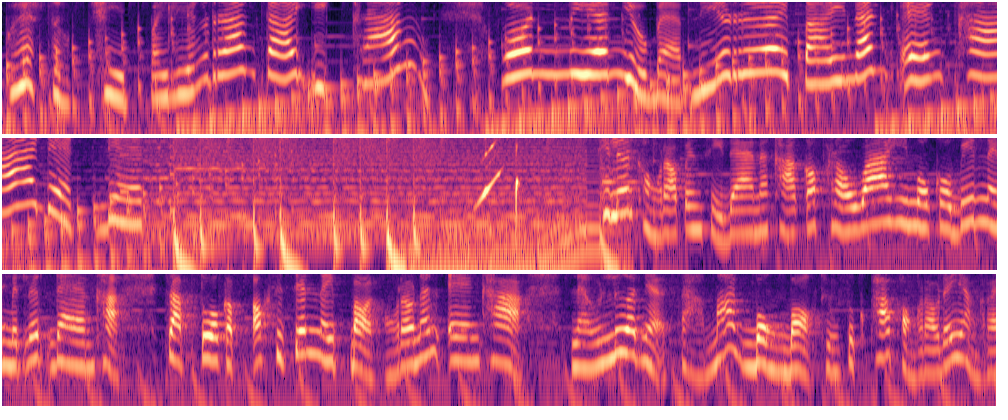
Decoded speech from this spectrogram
เพื่อสูบฉีดไปเลี้ยงร่างกายอีกครั้ง วนเวียนอยู่แบบนี้เรื่อยไปนั่นเองค่ะเด็กๆ ที่เลือดของเราเป็นสีแดงนะคะ ก็เพราะว่าฮีโมโกลบินในเม็ดเลือดแดงค่ะ จับตัวกับออกซิเจนในปอดของเรานั่นเองค่ะ แล้วเลือดเนี่ยสามารถบ่งบอกถึงสุขภาพของเราได้อย่างไร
